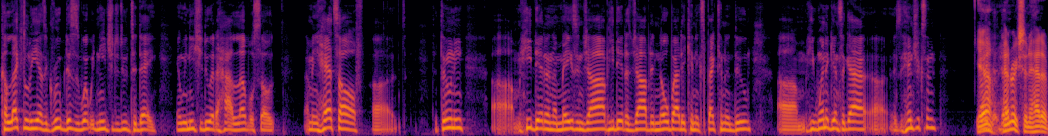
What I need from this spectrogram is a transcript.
Collectively as a group, this is what we need you to do today, and we need you to do it at a high level. So, I mean, hats off uh, to Thuney. Um, he did an amazing job. He did a job that nobody can expect him to do. Um, he went against a guy, uh, is it Hendrickson? Yeah, Hendrickson had a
